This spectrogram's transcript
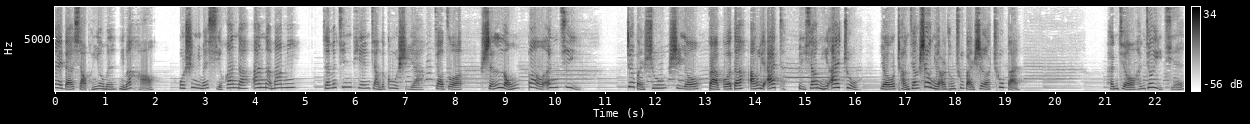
爱的小朋友们，你们好，我是你们喜欢的安娜妈咪。咱们今天讲的故事呀，叫做《神龙报恩记》。这本书是由法国的昂里埃特·比肖尼埃著，由长江少年儿童出版社出版。很久很久以前，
